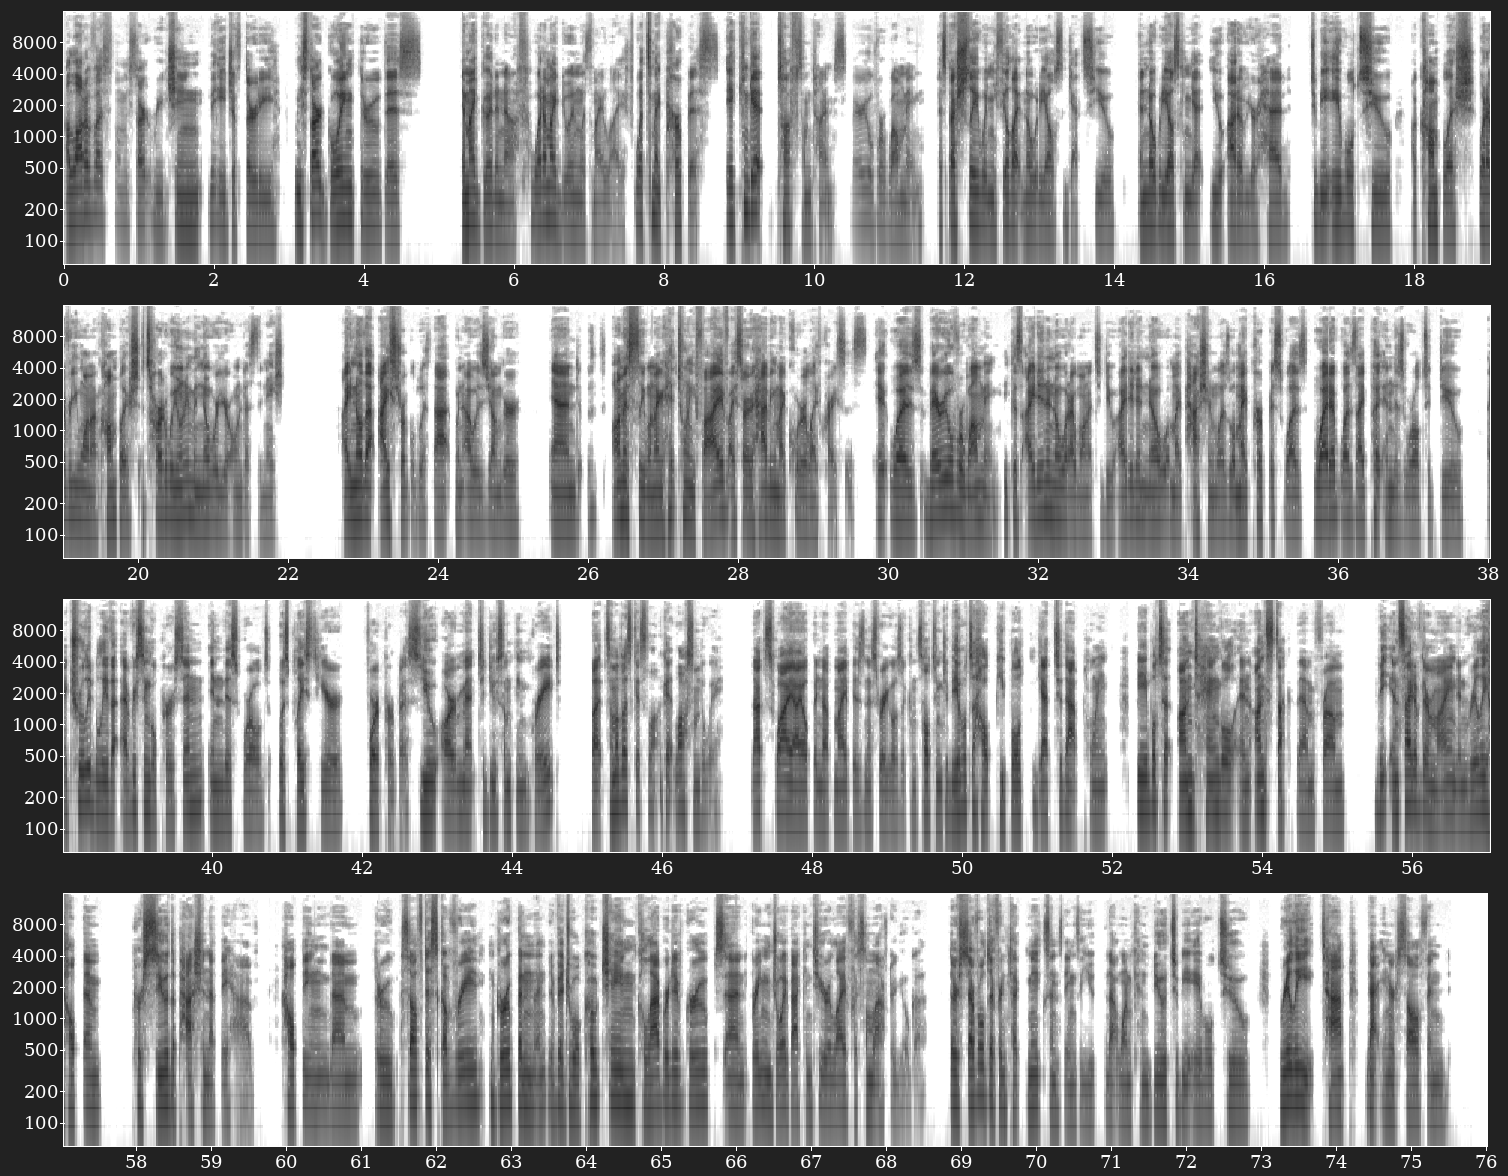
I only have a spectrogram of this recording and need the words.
a lot of us, when we start reaching the age of 30, we start going through this. Am I good enough? What am I doing with my life? What's my purpose? It can get tough sometimes, very overwhelming, especially when you feel like nobody else gets you and nobody else can get you out of your head to be able to accomplish whatever you want to accomplish. It's hard when you don't even know where your own destination. I know that I struggled with that when I was younger and honestly, when I hit 25, I started having my quarter life crisis. It was very overwhelming because I didn't know what I wanted to do. I didn't know what my passion was, what my purpose was, what it was I put in this world to do. I truly believe that every single person in this world was placed here for a purpose. You are meant to do something great, but some of us get, get lost on the way. That's why I opened up my business, Raygoza Consulting, to be able to help people get to that point, be able to untangle and unstuck them from the inside of their mind and really help them pursue the passion that they have, helping them through self discovery, group and individual coaching, collaborative groups, and bringing joy back into your life with some laughter yoga. There's several different techniques and things that you, that one can do to be able to really tap that inner self and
